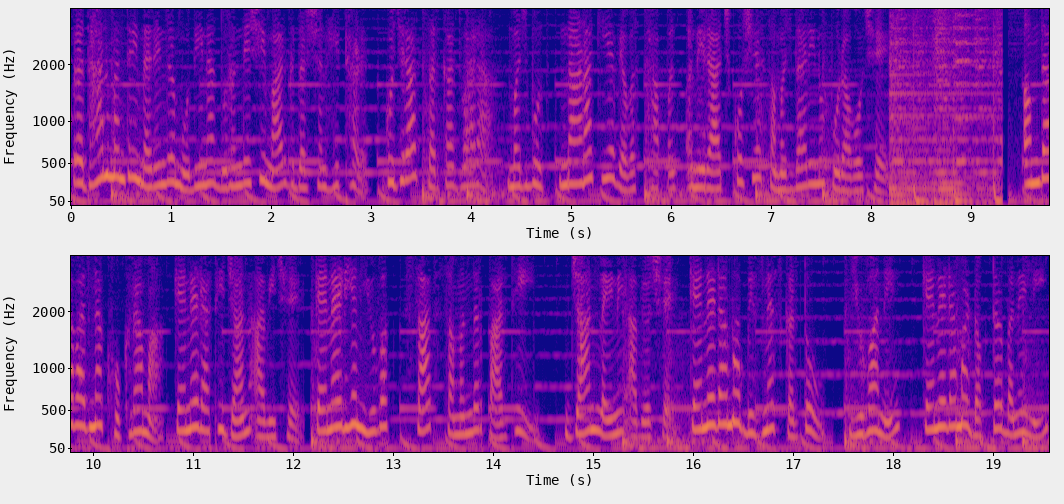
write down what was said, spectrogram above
પ્રધાનમંત્રી નરેન્દ્ર મોદીના દૂરંદેશી માર્ગદર્શન હેઠળ ગુજરાત સરકાર દ્વારા મજબૂત નાણાકીય વ્યવસ્થાપન અને રાજકોષીય સમજદારીનો પુરાવો છે. અમદાવાદના ખોખરામાં કેનેડાથી જાન આવી છે. કેનેડિયન યુવક સાત સમંદર પારથી જાન લઈને આવ્યો છે. કેનેડામાં બિઝનેસ કરતો યુવાને કેનેડામાં ડોક્ટર બનેલી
